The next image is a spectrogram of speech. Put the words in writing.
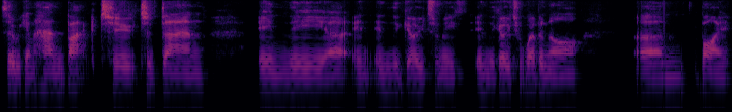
so we can hand back to, to Dan in the uh, in, in the go to meet in the go to webinar um, by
